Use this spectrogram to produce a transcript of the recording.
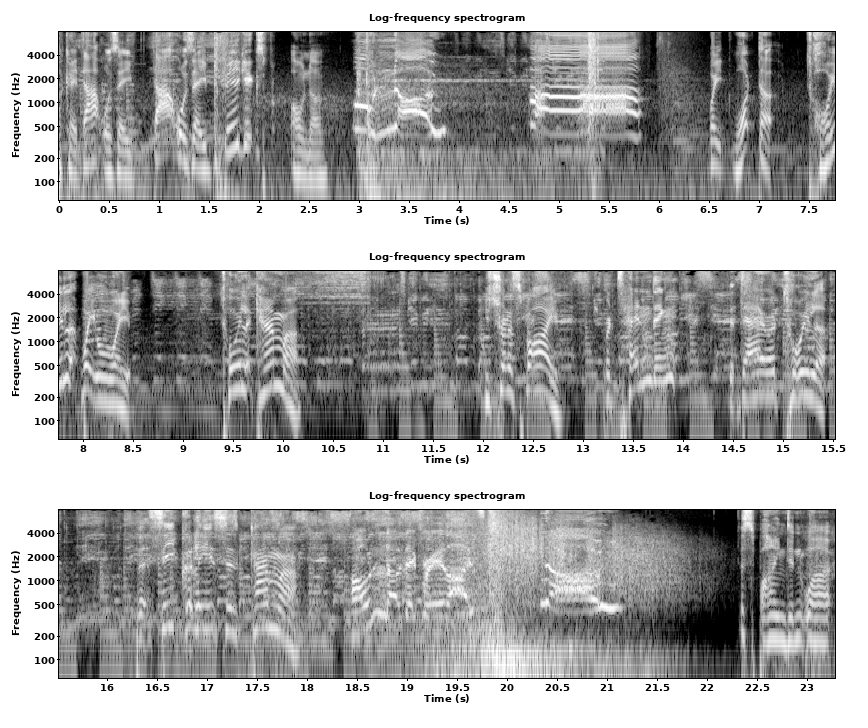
Okay, that was a that was a big exp- Oh no. Oh no! Ah! Wait, what the? Toilet? Wait, wait, wait. Toilet camera. He's trying to spy. Pretending that they're a toilet. But secretly it's a camera. Oh no, they've realized. No! The spine didn't work.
